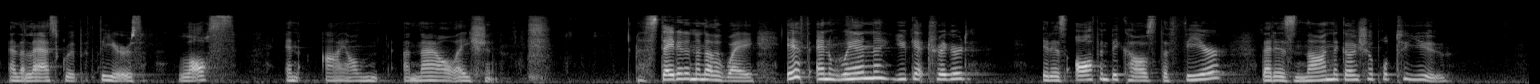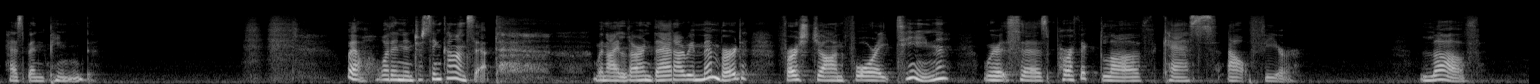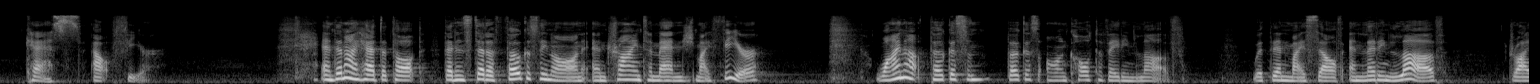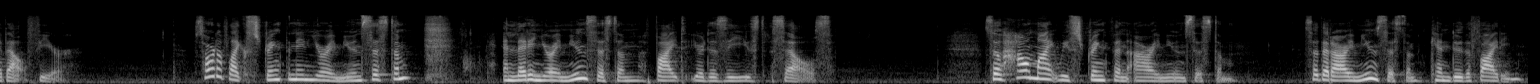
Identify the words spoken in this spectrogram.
And the last group fears loss and annihilation. Stated in another way, if and when you get triggered, it is often because the fear that is non negotiable to you has been pinged. Well, what an interesting concept. When I learned that, I remembered 1 John 4:18 where it says perfect love casts out fear. Love casts out fear. And then I had the thought, that instead of focusing on and trying to manage my fear, why not focus, on, focus on cultivating love within myself and letting love drive out fear. Sort of like strengthening your immune system and letting your immune system fight your diseased cells. So, how might we strengthen our immune system so that our immune system can do the fighting?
